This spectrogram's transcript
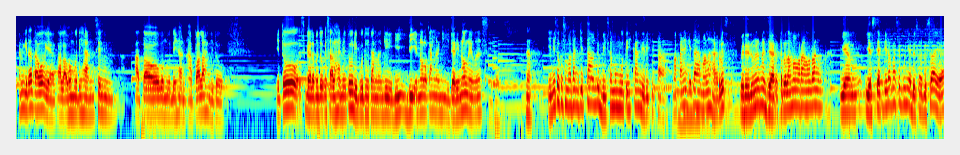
Kan kita tahu ya kalau pemutihan SIM atau pemutihan apalah gitu. Itu segala bentuk kesalahan itu diputihkan lagi di dienolkan lagi dari nol ya mas gitu. Nah ini tuh kesempatan kita untuk bisa memutihkan diri kita. Makanya kita malah harus benar-benar ngejar terutama orang-orang yang ya setiap kita pasti punya dosa-dosa ya.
